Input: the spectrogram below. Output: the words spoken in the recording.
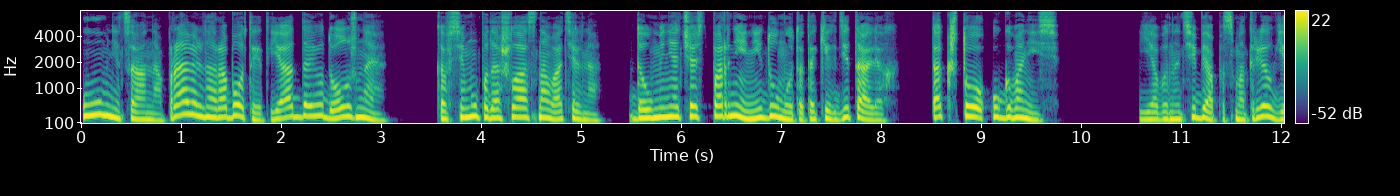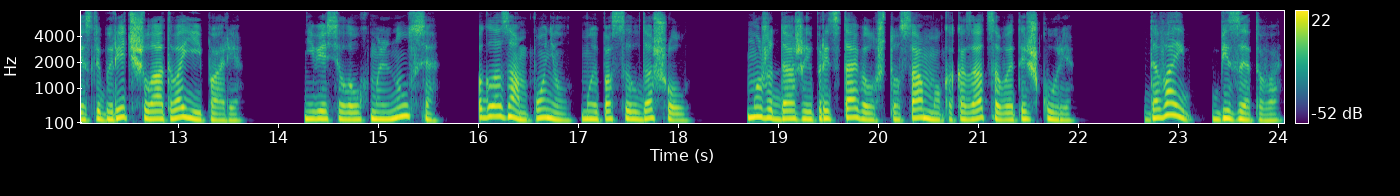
«Умница она, правильно работает, я отдаю должное. Ко всему подошла основательно. Да у меня часть парней не думают о таких деталях. Так что угомонись. Я бы на тебя посмотрел, если бы речь шла о твоей паре». Невесело ухмыльнулся. По глазам понял, мой посыл дошел. Может, даже и представил, что сам мог оказаться в этой шкуре. «Давай без этого»,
